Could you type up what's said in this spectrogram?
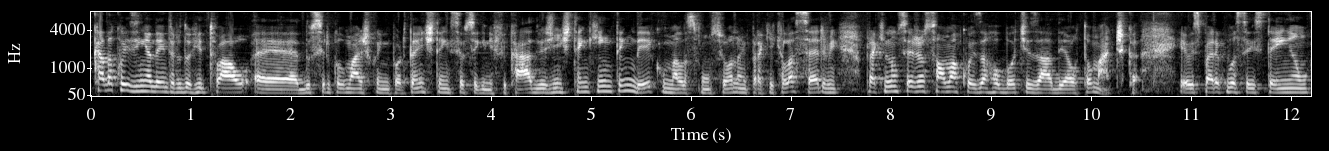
Cada coisinha dentro do ritual é, do círculo mágico é importante, tem seu significado e a gente tem que entender como elas funcionam e para que, que elas servem, para que não seja só uma coisa robotizada e automática. Eu espero que vocês tenham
